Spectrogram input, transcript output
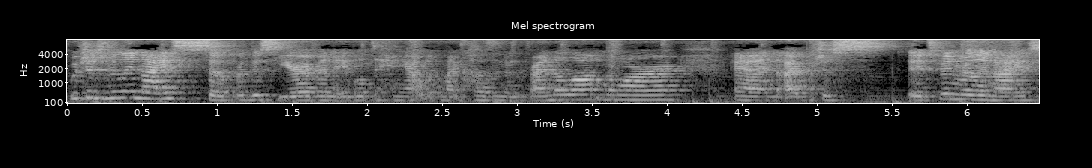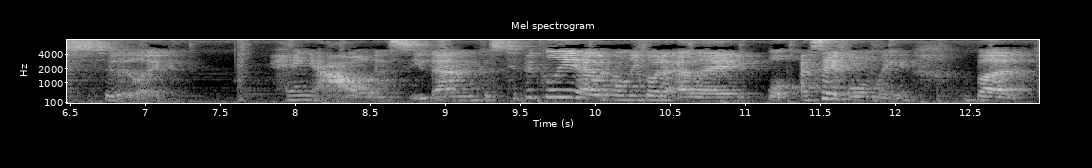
which is really nice. So for this year, I've been able to hang out with my cousin and friend a lot more. And I've just, it's been really nice to like hang out and see them because typically I would only go to LA. Well, I say only, but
